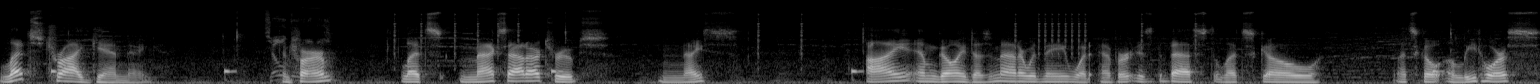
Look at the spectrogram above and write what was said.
let's try Gan Ning. Confirm. Let's max out our troops. Nice. I am going, doesn't matter with me, whatever is the best. Let's go, let's go Elite Horse.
